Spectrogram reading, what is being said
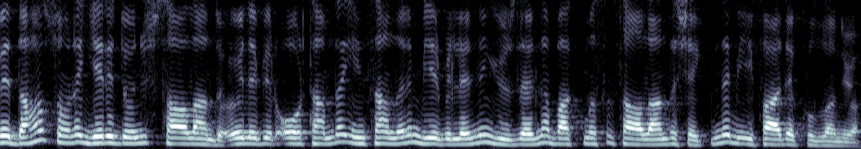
ve daha sonra geri dönüş sağlandı. Öyle bir ortamda insanların birbirlerinin yüzlerine bakması sağlandı şeklinde bir ifade kullanıyor.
